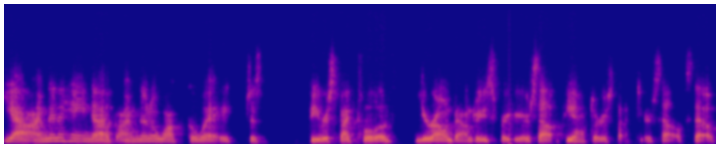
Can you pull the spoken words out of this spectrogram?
yeah, I'm going to hang up. I'm going to walk away. Just be respectful of your own boundaries for yourself. You have to respect yourself. So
